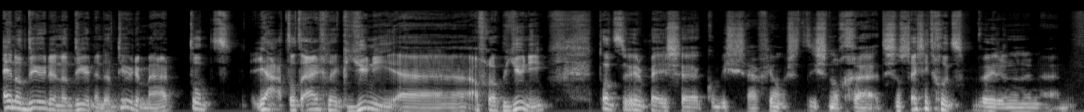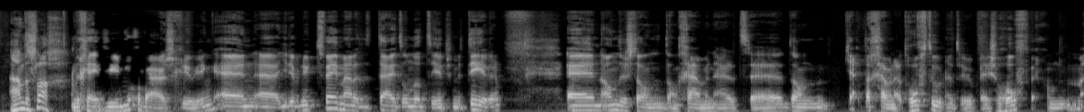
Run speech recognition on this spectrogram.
En dat duurde en dat duurde en dat duurde maar tot ja, tot eigenlijk juni, uh, afgelopen juni, dat de Europese Commissie zei: van, jongens, het is, nog, uh, het is nog steeds niet goed. We willen een, een, aan de slag. We geven hier nog een waarschuwing. En uh, jullie hebben nu twee maanden de tijd om dat te implementeren. En anders dan, dan gaan we naar het, dan, ja, dan gaan we naar het Hof toe, naar het Europese Hof. En dan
